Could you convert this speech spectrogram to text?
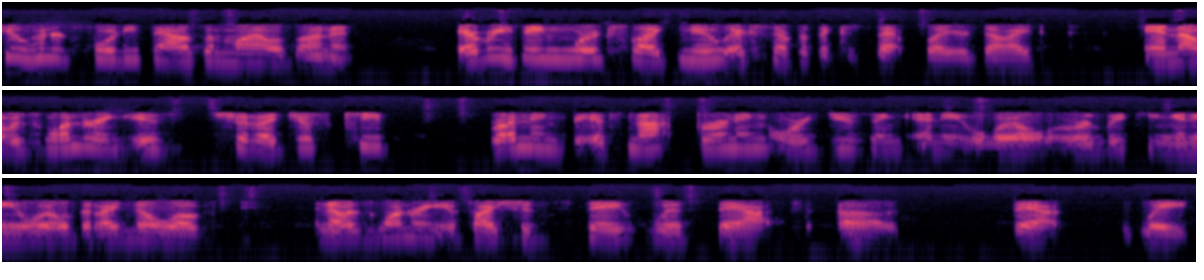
240,000 miles on it. Everything works like new except for the cassette player died. And I was wondering, is should I just keep running? It's not burning or using any oil or leaking any oil that I know of. And I was wondering if I should stay with that uh, that weight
